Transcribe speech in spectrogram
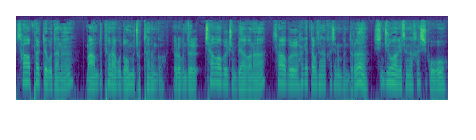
사업할 때보다는 마음도 편하고 너무 좋다는 거. 여러분들 창업을 준비하거나 사업을 하겠다고 생각하시는 분들은 신중하게 생각하시고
